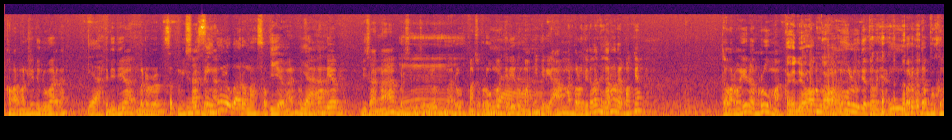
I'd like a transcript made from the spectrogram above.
kamar mandinya di luar kan? Iya. Jadi dia benar-benar misah bersih dengan dulu baru masuk. Iya kan? Maksudnya Iya. kan dia di sana bersih-bersih dulu baru masuk rumah. Iya. Jadi rumahnya jadi aman. Kalau kita kan sekarang repotnya kamar mandi dalam rumah. Kayak di kita masuk hotel. rumah dulu jatuhnya. Iya. baru kita buka.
